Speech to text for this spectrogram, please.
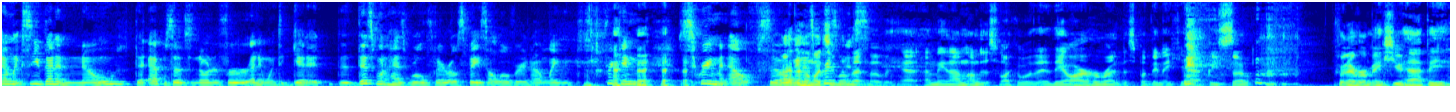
And I'm like, so you got to know the episodes in order for anyone to get it. This one has Will Ferrell's face all over it. I'm like, freaking screaming elf. So I don't know how much you love that movie. Yeah, I mean, I'm, I'm just fucking with it. They are horrendous, but they make you happy. So whatever makes you happy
